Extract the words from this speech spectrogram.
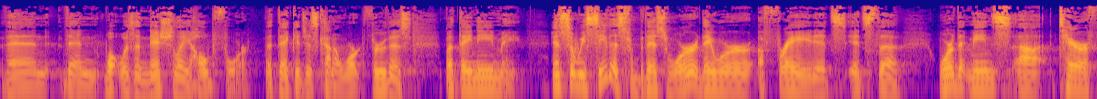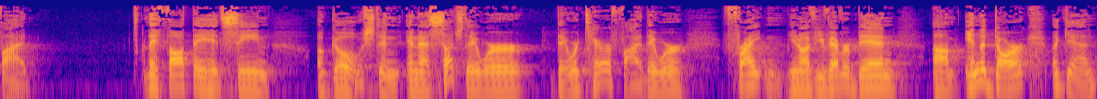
than, than what was initially hoped for, that they could just kind of work through this, but they need me. And so we see this, this word, they were afraid. It's, it's the word that means uh, terrified. They thought they had seen a ghost, and, and as such, they were, they were terrified. They were frightened. You know, if you've ever been um, in the dark again,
